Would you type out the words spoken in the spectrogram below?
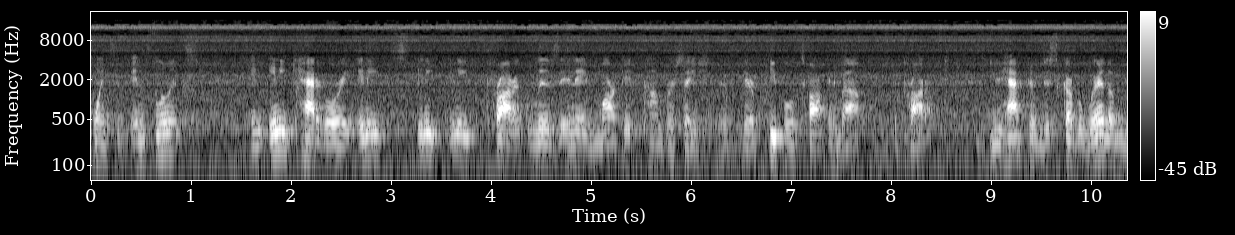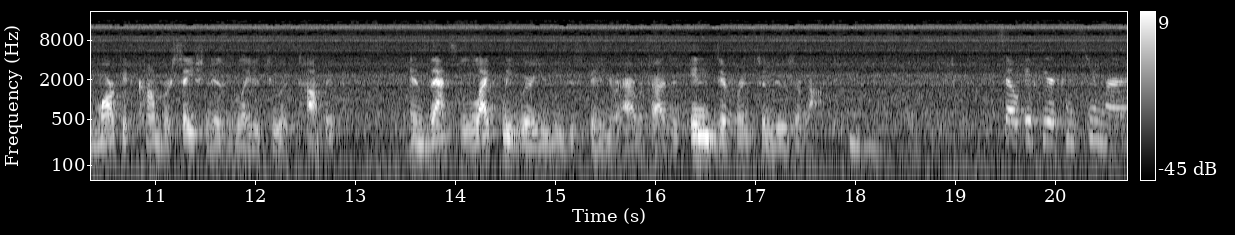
points of influence in any category, any any any product lives in a market conversation. There are people talking about the product. You have to discover where the market conversation is related to a topic, and that's likely where you need to spend your advertising, indifferent to news or not. Mm-hmm. So if you're consumer,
